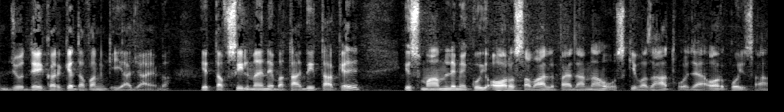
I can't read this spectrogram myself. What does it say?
جو دے کر کے دفن کیا جائے گا۔ یہ تفصیل میں نے بتا دی تاکہ اس معاملے میں کوئی اور سوال پیدا نہ ہو، اس کی وضاحت ہو جائے اور کوئی سا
